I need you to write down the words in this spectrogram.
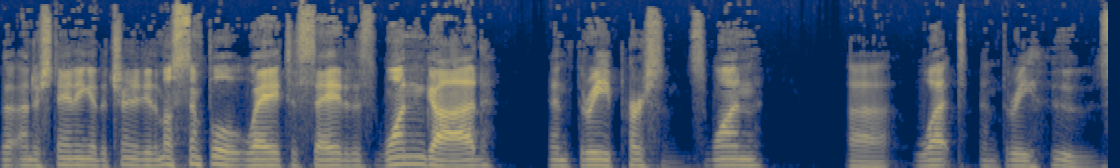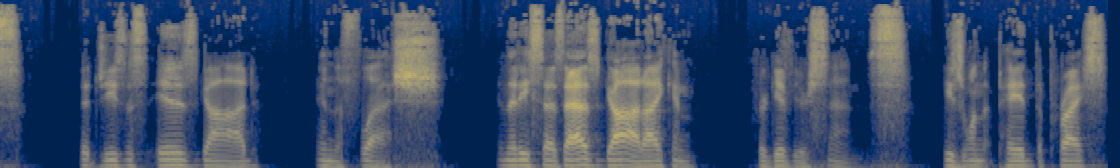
the understanding of the Trinity, the most simple way to say it is one God and three persons. One uh, what and three whos that Jesus is God in the flesh, and that he says, As God, I can forgive your sins. He's one that paid the price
